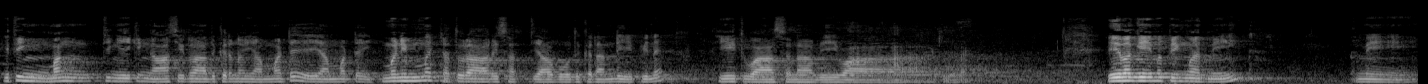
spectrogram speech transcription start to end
ඉතින් මං ඉතින් ඒකෙන් ආශිර්වාද කරන අම්මට ඒ අම්මට ඉක්මනින්ම චතුරාර්ය සත්‍ය අවබෝධ කරගන්න ඊපින හේතු වාසනා වේවා කියලා. ඒ වගේම පින්වත්නි මේ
